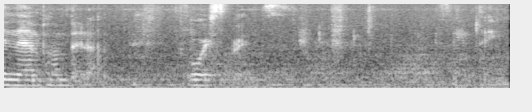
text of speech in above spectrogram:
and then pump it up or spritz. Same thing.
